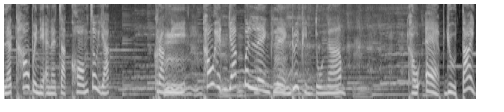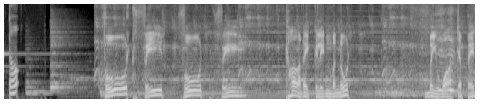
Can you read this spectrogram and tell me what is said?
และเข้าไปในอาณาจักรของเจ้ายักษ์ ครั้งนี้เขาเห็นยักษ์บรรเลงเพลงด้วยพินตัวงาม เขาแอบอยู่ใต้โต๊ะ ฟูดฟีดฟูดฟีดข้าได้กลิ่นมนุษย์ ไม่ว่าจะเป็น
